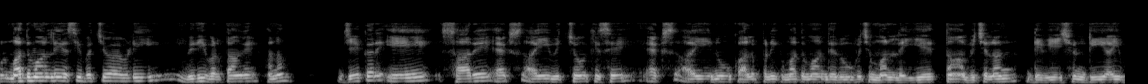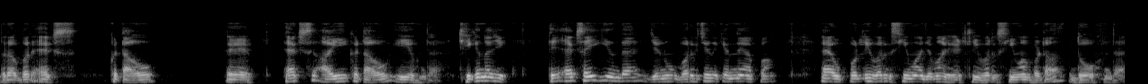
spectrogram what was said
ਹੁਣ ਮੱਧਮਾਨ ਲਈ ਅਸੀਂ ਬੱਚਿਓ ਇਹ ਵਿਧੀ ਵਰਤਾਂਗੇ, ਹਨਾ? ਜੇਕਰ ਇਹ ਸਾਰੇ xi ਵਿੱਚੋਂ ਕਿਸੇ xi ਨੂੰ ਕਾਲਪਨਿਕ ਮੱਧਮਾਨ ਦੇ ਰੂਪ ਵਿੱਚ ਮੰਨ ਲਈਏ, ਤਾਂ ਵਿਚਲਨ ਡੇਵੀਏਸ਼ਨ di ਬਰਾਬਰ x ਘਟਾਓ ਇਹ xi ਘਟਾਓ a ਹੁੰਦਾ ਠੀਕ ਹੈ ਨਾ ਜੀ? ਤੇ xi ਕੀ ਹੁੰਦਾ ਜਿਹਨੂੰ ਵਰਗ ਚਿੰਨ੍ਹ ਕਹਿੰਦੇ ਆ ਆਪਾਂ। ਇਹ ਉੱਪਰਲੀ ਵਰਗ ਸੀਮਾ ਜਮਾ ਹੇਠਲੀ ਵਰਗ ਸੀਮਾ ਬਟਾ 2 ਹੁੰਦਾ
